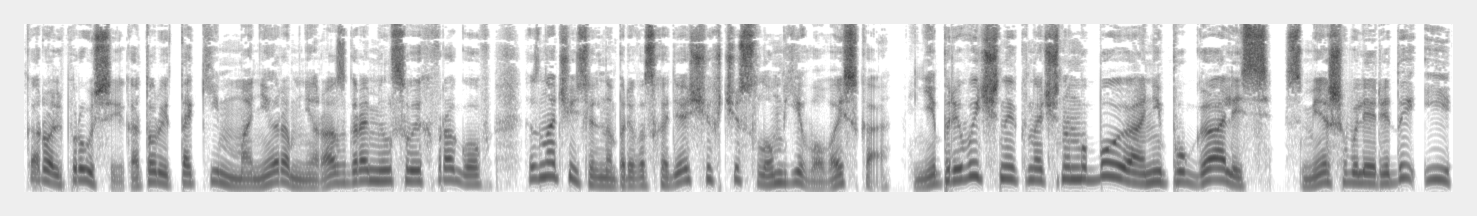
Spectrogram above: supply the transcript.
король Пруссии, который таким манером не раз громил своих врагов, значительно превосходящих числом его войска. Непривычные к ночному бою, они пугались, смешивали ряды и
